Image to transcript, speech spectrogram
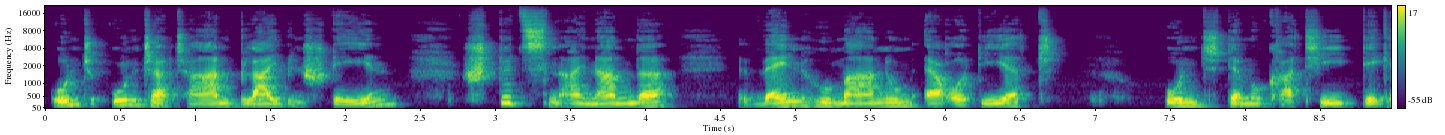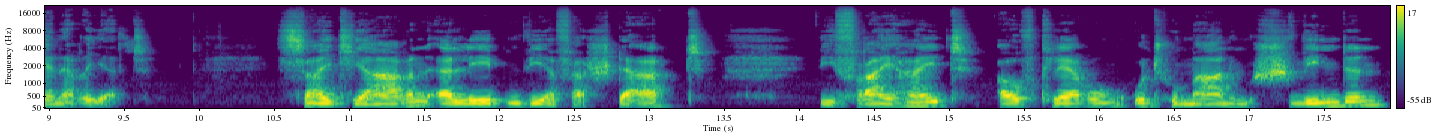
und Untertan bleiben stehen, stützen einander, wenn Humanum erodiert und Demokratie degeneriert. Seit Jahren erleben wir verstärkt, wie Freiheit, Aufklärung und Humanum schwinden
